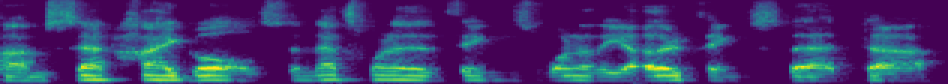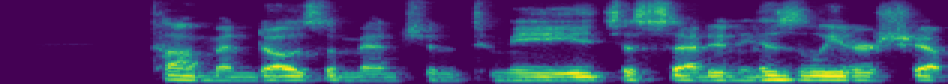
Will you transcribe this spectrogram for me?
um, set high goals and that's one of the things one of the other things that uh, tom mendoza mentioned to me he just said in his leadership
